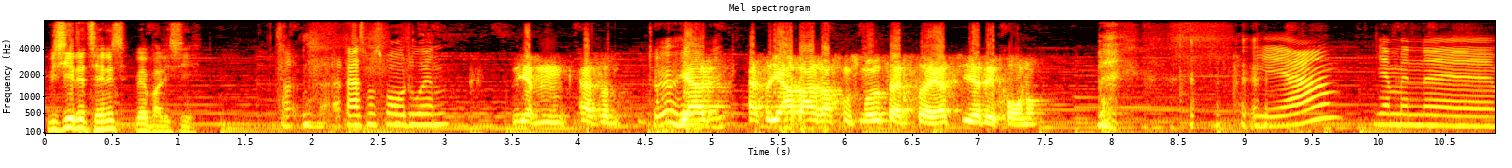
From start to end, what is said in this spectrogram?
Vi siger det er tennis, vil jeg bare lige sige. Rasmus, hvor er du henne? Jamen, altså, Du er jo jeg, altså, jeg er bare Rasmus modsat, så jeg siger, det er porno. Ja, jamen... Øh...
